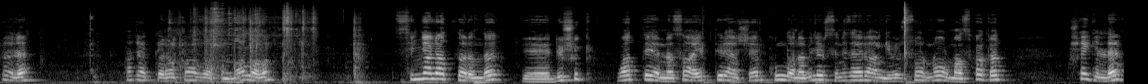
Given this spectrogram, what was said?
şöyle bacakların fazlasını alalım. Sinyal hatlarında e, düşük watt değerine sahip dirençler kullanabilirsiniz. Herhangi bir sorun olmaz. Fakat bu şekilde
